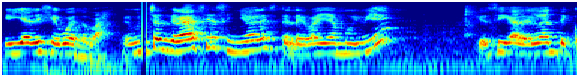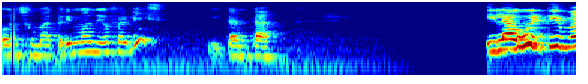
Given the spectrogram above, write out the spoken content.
Y ya dije, bueno, va, muchas gracias, señores, que le vaya muy bien, que siga adelante con su matrimonio feliz y tan tan. Y la última,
